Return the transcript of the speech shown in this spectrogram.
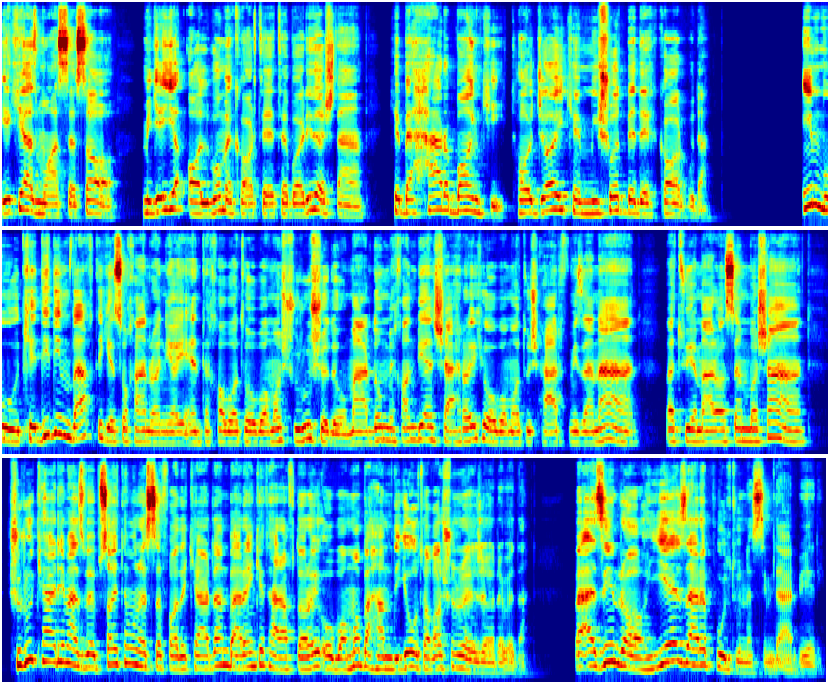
یکی از مؤسسا میگه یه آلبوم کارت اعتباری داشتم که به هر بانکی تا جایی که می‌شد بدهکار بودم. این بود که دیدیم وقتی که سخنرانی های انتخابات اوباما شروع شده و مردم می‌خوان بیان شهرهایی که اوباما توش حرف می‌زنن و توی مراسم باشن شروع کردیم از وبسایتمون استفاده کردن برای اینکه طرفدارای اوباما به همدیگه اتاقاشون رو اجاره بدن. و از این راه یه ذره پول تونستیم در بیاریم.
